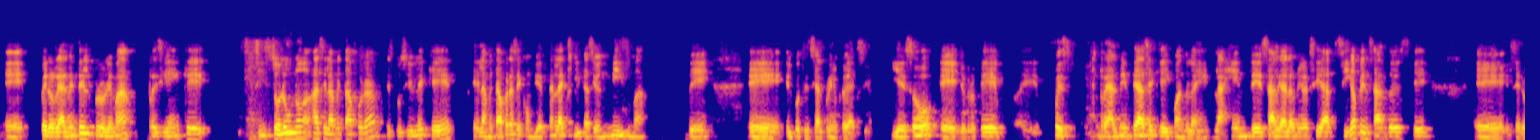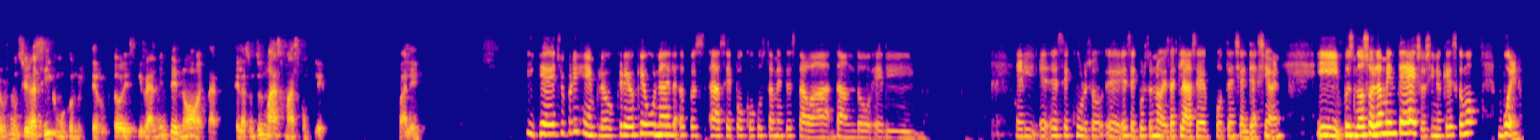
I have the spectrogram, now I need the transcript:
eh, pero realmente el problema reside en que si solo uno hace la metáfora, es posible que la metáfora se convierta en la explicación misma de el potencial, por ejemplo, de acción. Y eso yo creo que, pues, realmente hace que cuando la, gente salga de la universidad siga pensando es que eh, el cerebro funciona así como con interruptores y realmente no, el asunto es más, más complejo. ¿Vale? Y que de hecho, por ejemplo, creo que una de las, pues hace poco justamente estaba dando el, el, e, ese curso, eh, ese curso no, esa clase de potencial de acción. Y pues no solamente eso, sino que es como, bueno,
